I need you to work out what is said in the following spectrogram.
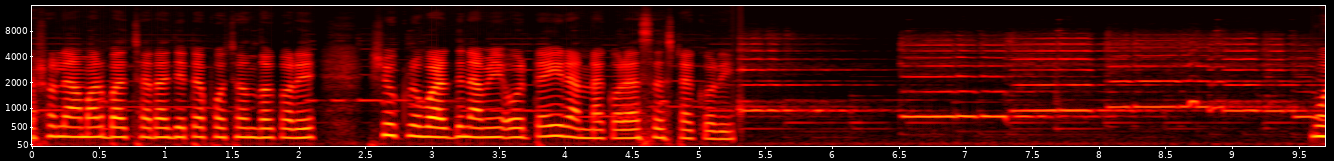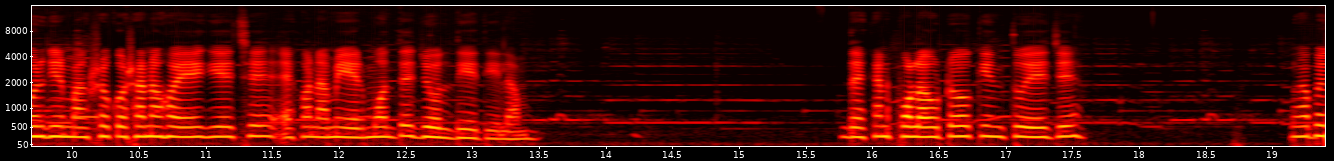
আসলে আমার বাচ্চারা যেটা পছন্দ করে, শুক্রবার দিন আমি ওটাই রান্না করার চেষ্টা করি। মুরগির মাংস কষানো হয়ে গিয়েছে। এখন আমি এর মধ্যে জল দিয়ে দিলাম। দেখেন পোলাওটাও কিন্তু এই যে ভাবে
